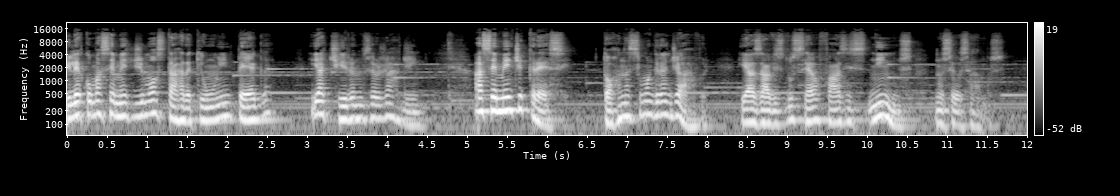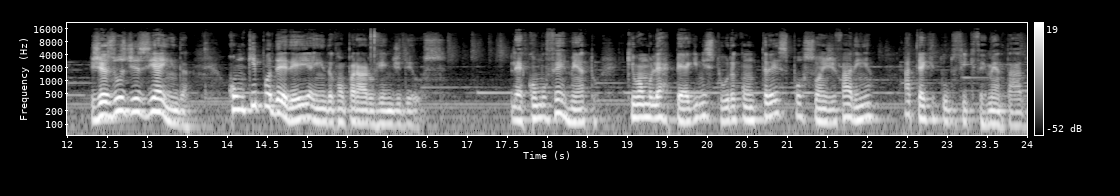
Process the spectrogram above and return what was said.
Ele é como a semente de mostarda que um homem pega e atira no seu jardim. A semente cresce, torna-se uma grande árvore, e as aves do céu fazem ninhos nos seus ramos. Jesus dizia ainda: Com que poderei ainda comparar o reino de Deus? Ele é como o fermento que uma mulher pega e mistura com três porções de farinha até que tudo fique fermentado.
